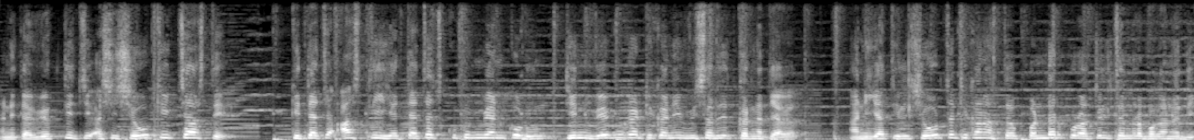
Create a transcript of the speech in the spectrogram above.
आणि त्या व्यक्तीची अशी शेवटची इच्छा असते की त्याच्या अस्थी ह्या त्याच्याच कुटुंबियांकडून तीन वेगवेगळ्या ठिकाणी विसर्जित करण्यात याव्यात. आणि यातील शेवटचं ठिकाण असतं पंढरपुरातील चंद्रभागा नदी.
